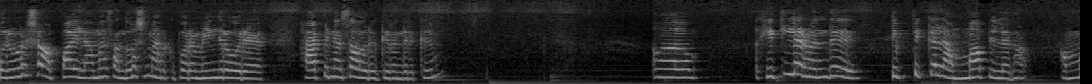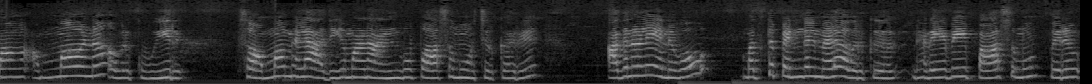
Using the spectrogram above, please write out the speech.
ஒரு வருஷம் அப்பா இல்லாமல் சந்தோஷமாக இருக்க போகிறோமேங்கிற ஒரு ஹாப்பினஸ்ஸாக அவருக்கு இருந்திருக்கு. ஹிட்லர் வந்து டிப்பிக்கல் அம்மா பிள்ளை தான் அம்மா அம்மானா அவருக்கு உயிர். ஸோ அம்மா மேலே அதிகமான அன்பும் பாசமும் வச்சுருக்காரு. அதனால என்னவோ மற்ற பெண்கள் மேலே அவருக்கு நிறையவே பாசமும் பெரும்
